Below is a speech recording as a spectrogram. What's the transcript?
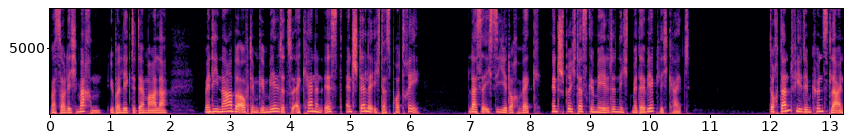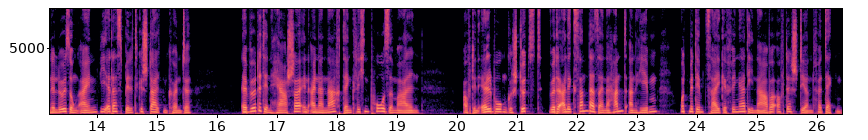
Was soll ich machen? überlegte der Maler. Wenn die Narbe auf dem Gemälde zu erkennen ist, entstelle ich das Porträt. Lasse ich sie jedoch weg, entspricht das Gemälde nicht mehr der Wirklichkeit. Doch dann fiel dem Künstler eine Lösung ein, wie er das Bild gestalten könnte. Er würde den Herrscher in einer nachdenklichen Pose malen – auf den Ellbogen gestützt, würde Alexander seine Hand anheben und mit dem Zeigefinger die Narbe auf der Stirn verdecken.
